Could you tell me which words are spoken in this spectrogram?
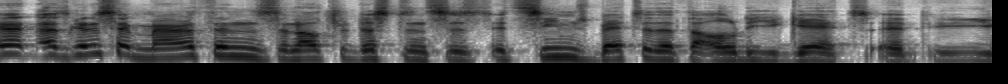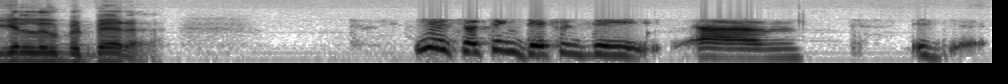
I was going to say marathons and ultra distances. It seems better that the older you get, it, you get a little bit better. Yes, I think definitely. Um, it,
